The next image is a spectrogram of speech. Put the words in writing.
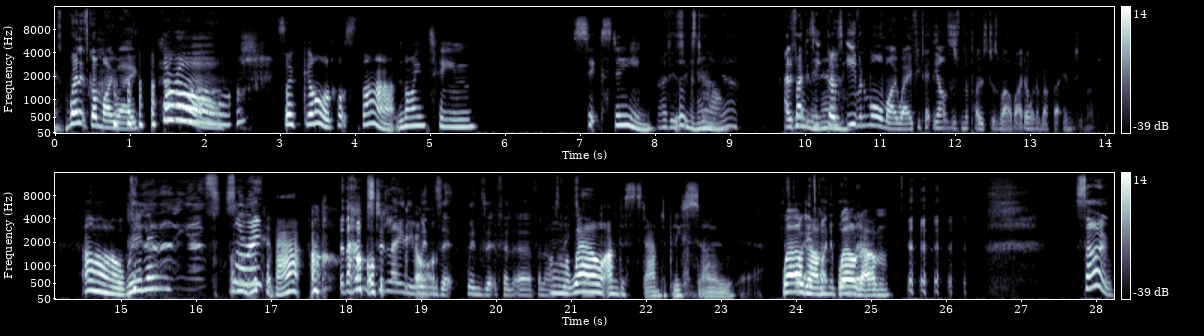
it. Well, it's gone my way. Hurrah! Oh, so God, what's that? 1916. 1916, yeah. And in fact, it goes even more my way if you take the answers from the post as well, but I don't want to rub that in too much. Oh, really? yes, sorry. look at that. But the Hampstead lady God. wins it, wins it for uh, for last Oh, week. well, understandably so. yeah. Well quite- done. Well bit. done. So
